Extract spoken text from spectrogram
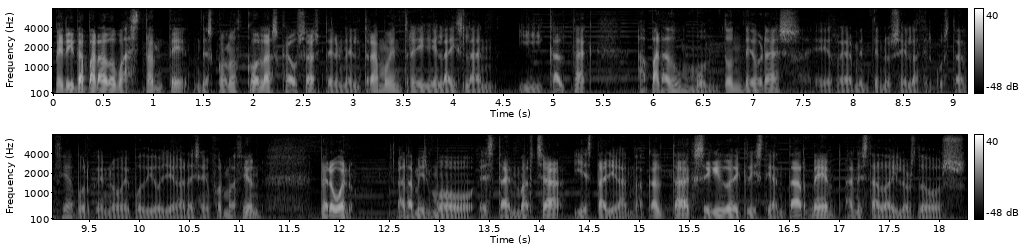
Petit ha parado bastante, desconozco las causas, pero en el tramo entre Eagle Island y Caltac ha parado un montón de horas. Eh, realmente no sé la circunstancia porque no he podido llegar a esa información. Pero bueno, ahora mismo está en marcha y está llegando a Caltac, seguido de Christian Turner. Han estado ahí los dos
